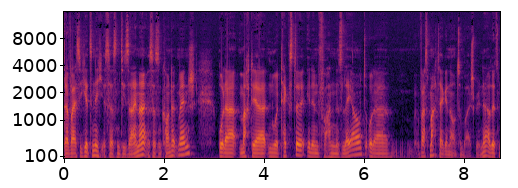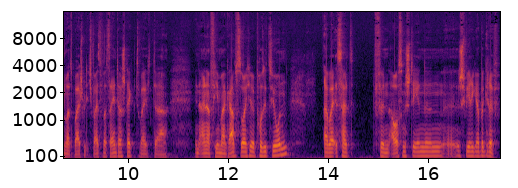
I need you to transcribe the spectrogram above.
Da weiß ich jetzt nicht, ist das ein Designer, ist das ein Content-Mensch oder macht der nur Texte in ein vorhandenes Layout oder was macht er genau zum Beispiel? Ne? Also jetzt nur als Beispiel, ich weiß, was dahinter steckt, weil ich da in einer Firma gab es solche Positionen, aber ist halt für einen Außenstehenden äh, ein schwieriger Begriff.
